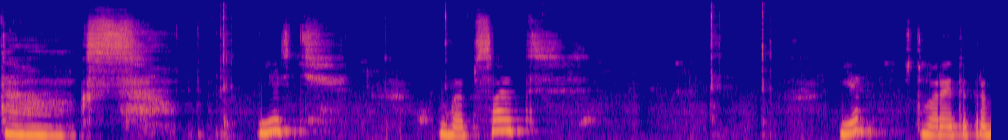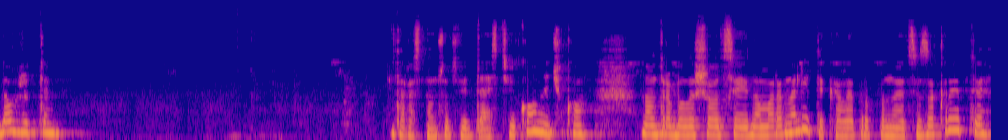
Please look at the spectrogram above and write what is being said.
Так. Есть веб-сайт. Є. Створити, продовжити. Зараз нам тут віддасть віконечко. Нам треба лише оцей номер аналітики, але пропоную це закрити.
